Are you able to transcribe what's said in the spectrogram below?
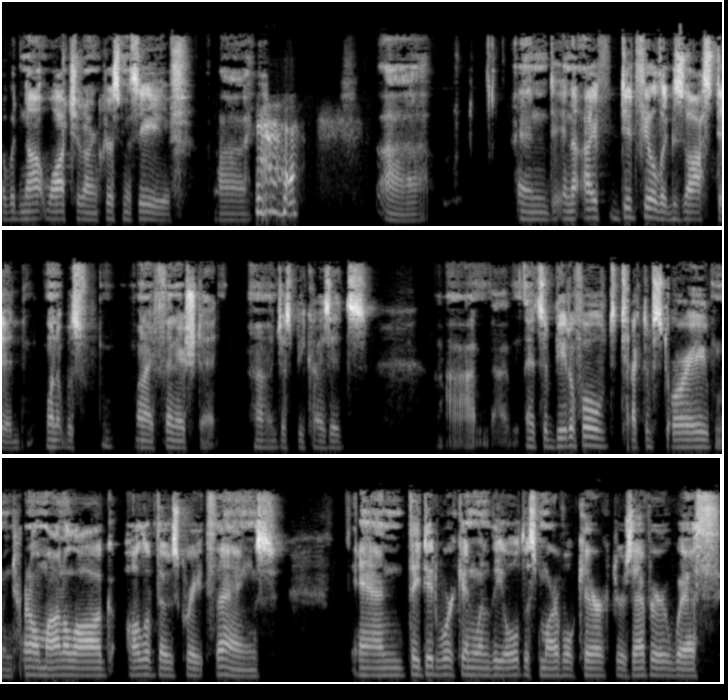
I would not watch it on Christmas Eve. Uh, uh, and and I did feel exhausted when it was when I finished it, uh, just because it's uh, it's a beautiful detective story, internal monologue, all of those great things. And they did work in one of the oldest Marvel characters ever with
